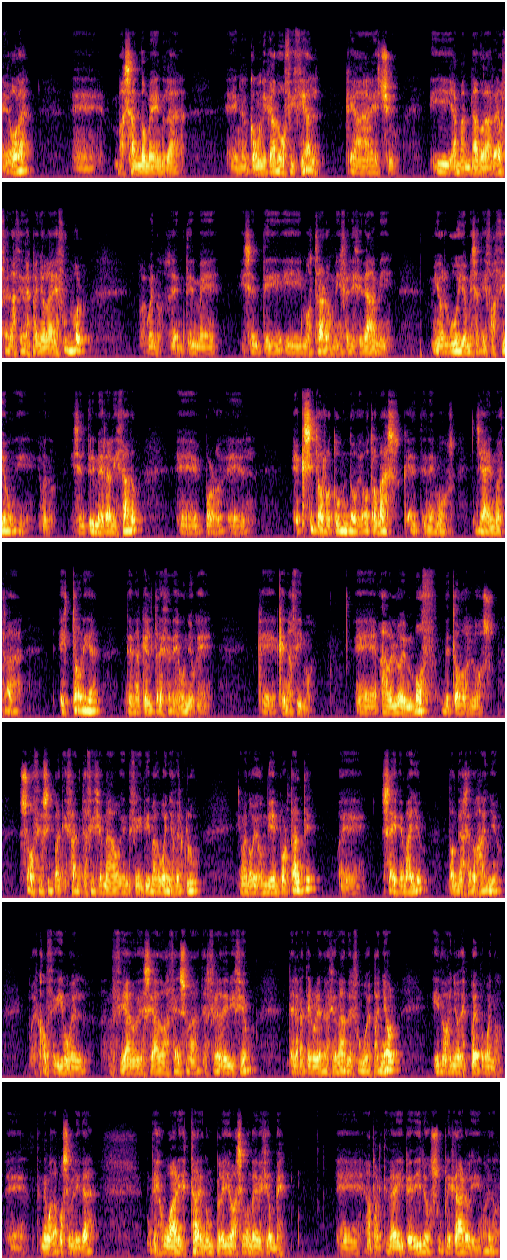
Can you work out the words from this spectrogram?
eh, hola, eh, basándome en, el comunicado oficial que ha hecho y ha mandado la Real Federación Española de Fútbol, pues bueno, sentirme y, y mostraros mi felicidad, mi, orgullo, mi satisfacción y, bueno, y sentirme realizado eh, por el éxito rotundo, otro más que tenemos ya en nuestra historia desde aquel 13 de junio que, nacimos. Eh, hablo en voz de todos los socios, simpatizantes, aficionados y en definitiva dueños del club. Y bueno, hoy es un día importante, 6 eh, de mayo, donde hace dos años pues conseguimos el ansiado y deseado ascenso a la tercera división de la categoría nacional del fútbol español y dos años después, pues bueno, eh, tenemos la posibilidad de jugar y estar en un playoff a segunda división B. a partir de ahí pediros, suplicaros y bueno,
